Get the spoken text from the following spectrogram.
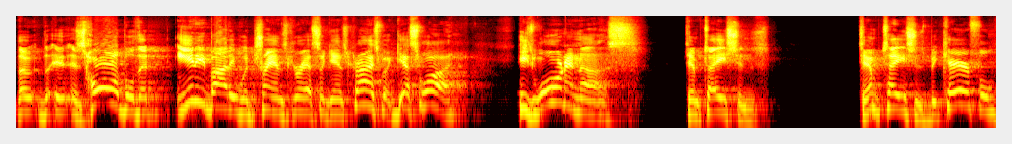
those, it's horrible that anybody would transgress against Christ, but guess what? He's warning us temptations. Temptations, be careful.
